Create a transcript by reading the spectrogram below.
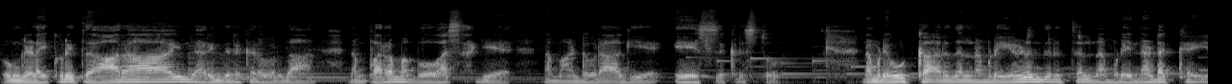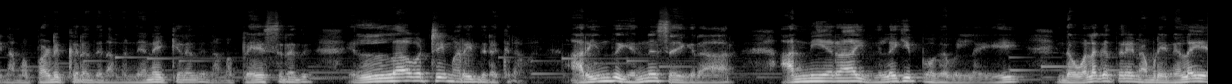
உங்களை குறித்து ஆராய்ந்து அறிந்திருக்கிறவர் தான் நம் பரம போவாஸ் ஆகிய நம் ஆண்டவராகிய இயேசு கிறிஸ்து. நம்முடைய உட்காருதல் நம்முடைய எழுந்திருத்தல் நம்முடைய நடக்கை நம்ம படுக்கிறது நம்ம நினைக்கிறது நம்ம பேசுறது எல்லாவற்றையும் அறிந்திருக்கிறவர். அறிந்து என்ன செய்கிறார்? அந்நியராய் விலகி போகவில்லை. இந்த உலகத்திலே நம்முடைய நிலையை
